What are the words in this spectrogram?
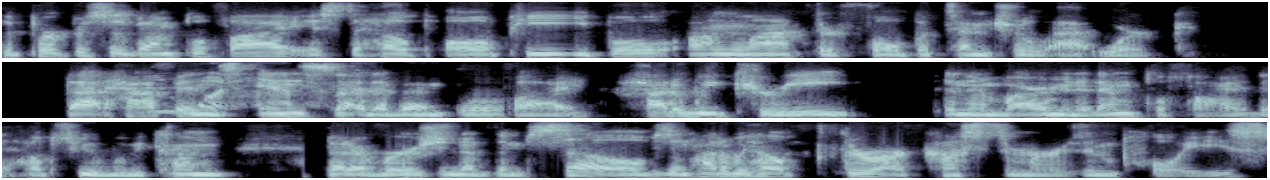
The purpose of Emplify is to help all people unlock their full potential at work. That happens inside of Emplify. How do we create an environment at Emplify that helps people become better version of themselves and how do we help through our customers employees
